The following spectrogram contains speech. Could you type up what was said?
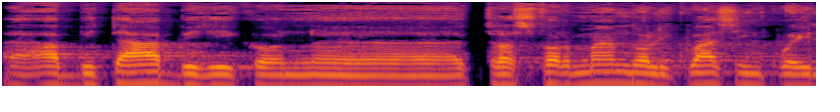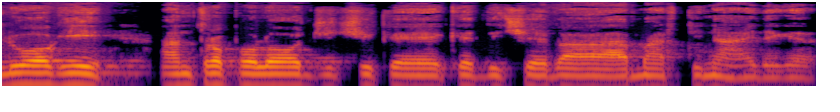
eh, abitabili con, eh, trasformandoli quasi in quei luoghi antropologici che, che diceva Martin Heidegger.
